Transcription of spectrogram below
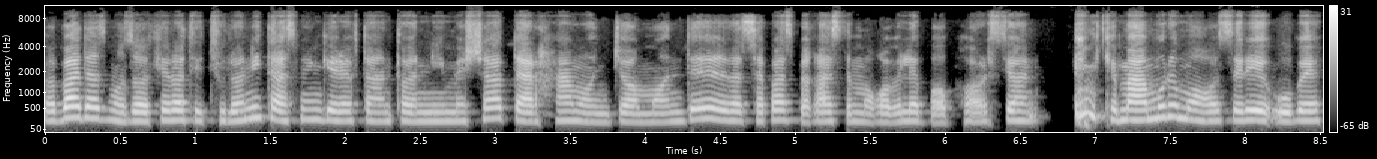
و بعد از مذاکرات طولانی تصمیم گرفتند تا نیمه شب در همانجا مانده و سپس به قصد مقابله با پارسیان که معمور محاصره اوبه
